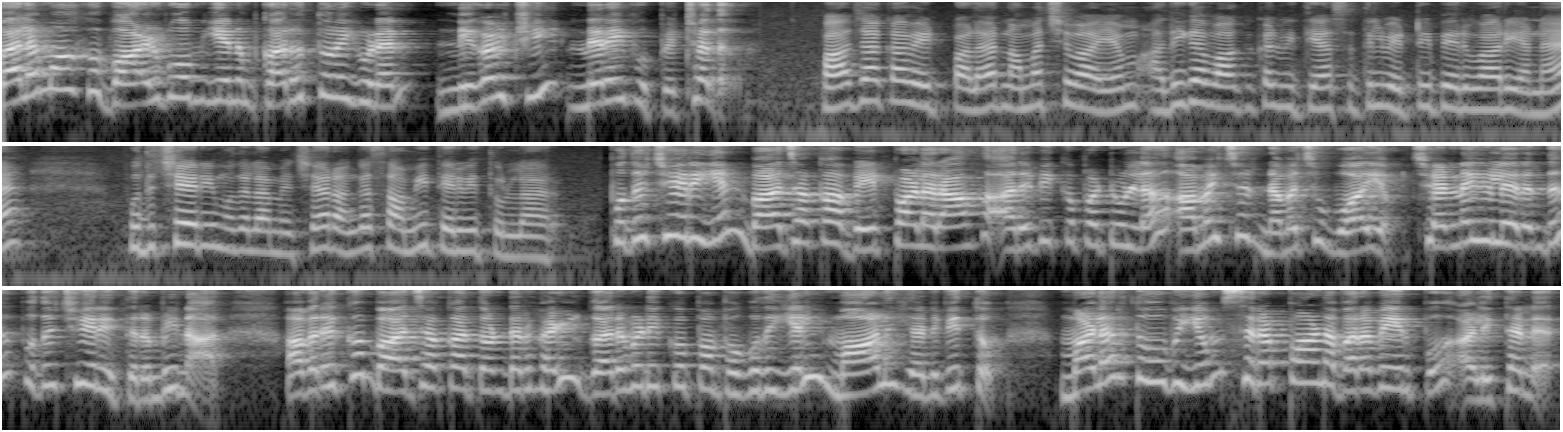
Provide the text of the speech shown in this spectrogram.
வளமாக வாழ்வோம் எனும் கருத்துரையுடன் நிகழ்ச்சி நிறைவு பெற்றது. பாஜக வேட்பாளர் நமச்சிவாயம் அதிக வாக்குகள் வித்தியாசத்தில் வெற்றி பெறுவார் என புதுச்சேரி முதலமைச்சர் ரங்கசாமி தெரிவித்துள்ளார். புதுச்சேரியின் பாஜக வேட்பாளராக அறிவிக்கப்பட்டுள்ள அமைச்சர் நமச்சிவாயம் சென்னையிலிருந்து புதுச்சேரி திரும்பினார். அவருக்கு பாஜக தொண்டர்கள் கருவடிக்குப்பம் பகுதியில் மாலை அணிவித்தும் மலர் தூவியும் சிறப்பான வரவேற்பு அளித்தனர்.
